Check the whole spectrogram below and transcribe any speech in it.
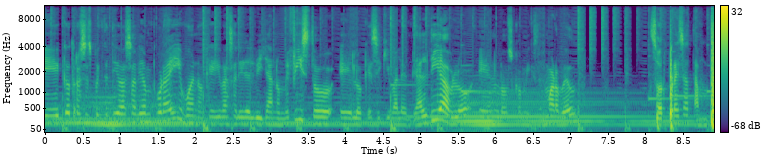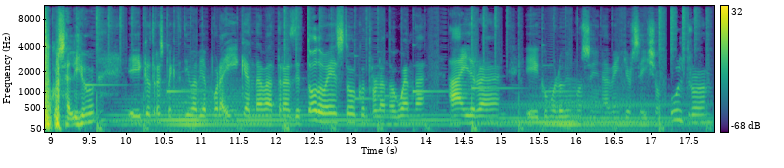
Eh, ¿Qué otras expectativas habían por ahí? Bueno, que iba a salir el villano Mephisto, eh, lo que es equivalente al diablo en los cómics de Marvel. Sorpresa, tampoco salió. ¿Qué otra expectativa había por ahí? Que andaba atrás de todo esto, controlando a Wanda, Hydra, como lo vimos en Avengers Age of Ultron,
